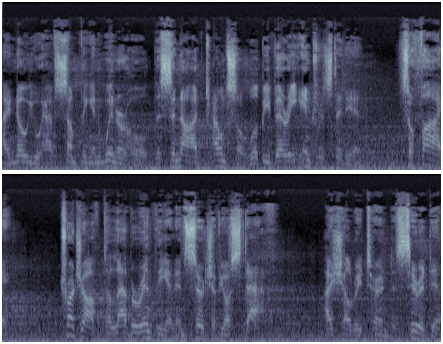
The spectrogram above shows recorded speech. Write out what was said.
I know you have something in Winterhold the Synod Council will be very interested in. So fine, trudge off to Labyrinthian in search of your staff. I shall return to Cyrodiil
